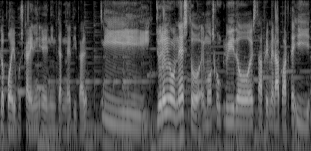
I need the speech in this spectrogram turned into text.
lo podéis buscar en, en, internet y tal. Y yo creo que con esto hemos concluido esta primera parte y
